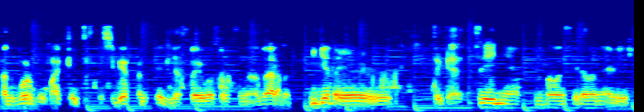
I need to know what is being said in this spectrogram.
подбор бумаг каких-то себе в портфель для своего собственного заработка. Где-то э, такая средняя сбалансированная вещь.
